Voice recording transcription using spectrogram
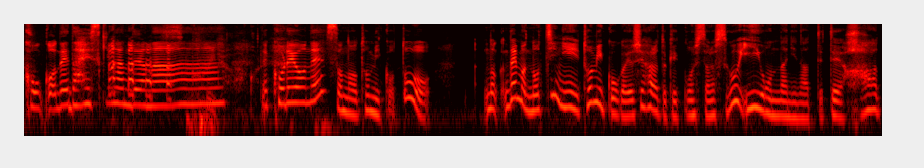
ここで大好きなんだよな。でこれをねその富子とのでも後に富子が吉原と結婚したらすごいいい女になってて「は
